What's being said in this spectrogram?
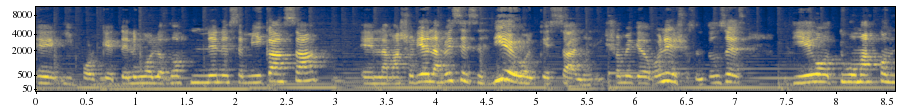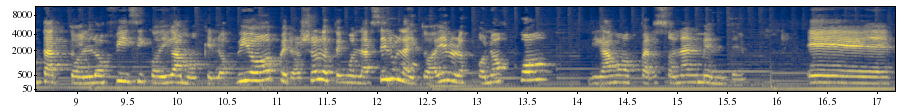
y porque tengo los dos nenes en mi casa, en la mayoría de las veces es Diego el que sale y yo me quedo con ellos. Entonces, Diego tuvo más contacto en lo físico, digamos, que los vio, pero yo los tengo en la célula y todavía no los conozco, digamos, personalmente. Eh,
